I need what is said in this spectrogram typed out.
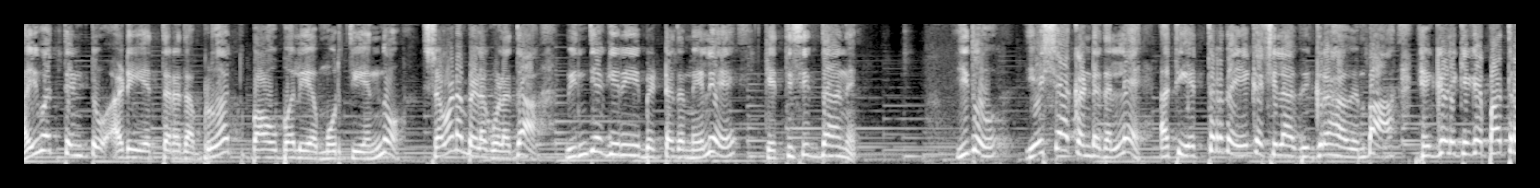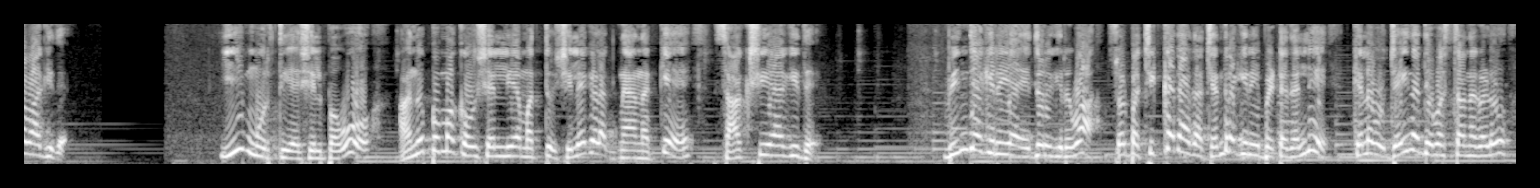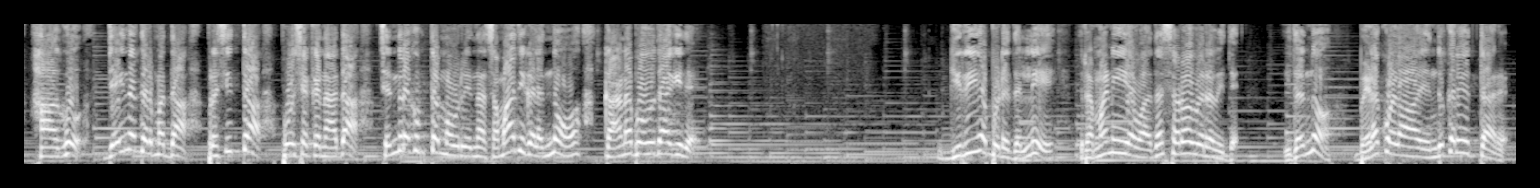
ಐವತ್ತೆಂಟು ಅಡಿ ಎತ್ತರದ ಬೃಹತ್ ಬಾಹುಬಲಿಯ ಮೂರ್ತಿಯನ್ನು ಶ್ರವಣಬೆಳಗೊಳದ ವಿಂಧ್ಯಗಿರಿ ಬೆಟ್ಟದ ಮೇಲೆ ಕೆತ್ತಿಸಿದ್ದಾನೆ. ಇದು ಏಷ್ಯಾ ಖಂಡದಲ್ಲೇ ಅತಿ ಎತ್ತರದ ಏಕಶಿಲಾ ವಿಗ್ರಹವೆಂಬ ಹೆಗ್ಗಳಿಕೆಗೆ ಪಾತ್ರವಾಗಿದೆ. ಈ ಮೂರ್ತಿಯ ಶಿಲ್ಪವು ಅನುಪಮ ಕೌಶಲ್ಯ ಮತ್ತು ಶಿಲೆಗಳ ಜ್ಞಾನಕ್ಕೆ ಸಾಕ್ಷಿಯಾಗಿದೆ. ವಿಂಧ್ಯಗಿರಿಯ ಎದುರಿಗಿರುವ ಸ್ವಲ್ಪ ಚಿಕ್ಕದಾದ ಚಂದ್ರಗಿರಿ ಬೆಟ್ಟದಲ್ಲಿ ಕೆಲವು ಜೈನ ದೇವಸ್ಥಾನಗಳು ಹಾಗೂ ಜೈನ ಧರ್ಮದ ಪ್ರಸಿದ್ಧ ಪೋಷಕನಾದ ಚಂದ್ರಗುಪ್ತ ಮೌರ್ಯನ ಸಮಾಧಿಗಳನ್ನು ಕಾಣಬಹುದಾಗಿದೆ. ಗಿರಿಯ ಬುಡದಲ್ಲಿ ರಮಣೀಯವಾದ ಸರೋವರವಿದೆ. ಇದನ್ನು ಬೆಳಕೊಳ ಎಂದು ಕರೆಯುತ್ತಾರೆ.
